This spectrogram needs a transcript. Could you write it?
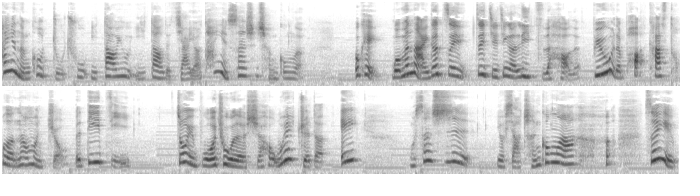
他也能够煮出一道又一道的佳肴，他也算是成功了。OK，我们哪一个最最接近的例子好了？比如我的 Podcast 拖了那么久，我的第一集。终于播出的时候，我也觉得，哎，我算是有小成功啦。所以，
